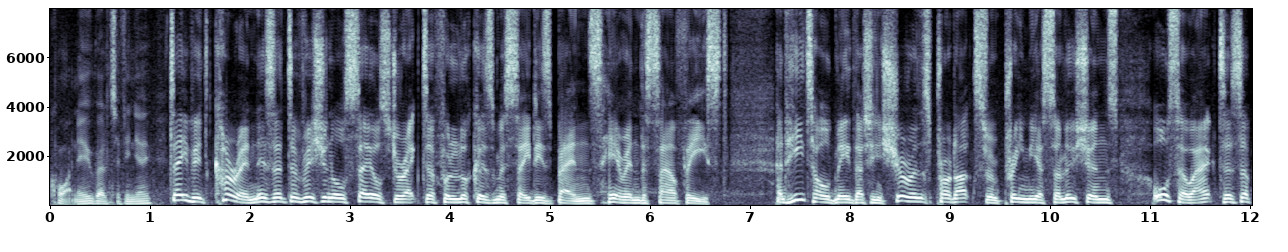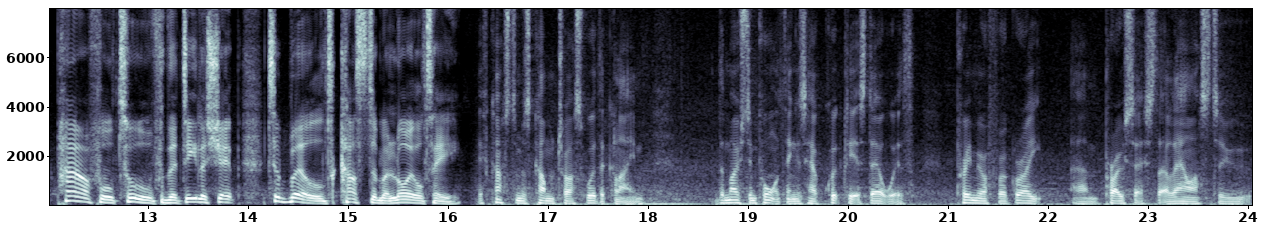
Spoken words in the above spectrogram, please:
quite new, relatively new. David Curran is a divisional sales director for Lookers Mercedes-Benz here in the southeast. And he told me that insurance products from Premia Solutions also act as a powerful tool for the dealership to build customer loyalty. If customers come to us with a claim, the most important thing is how quickly it's dealt with. Premia offer a great um, process that allow us to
